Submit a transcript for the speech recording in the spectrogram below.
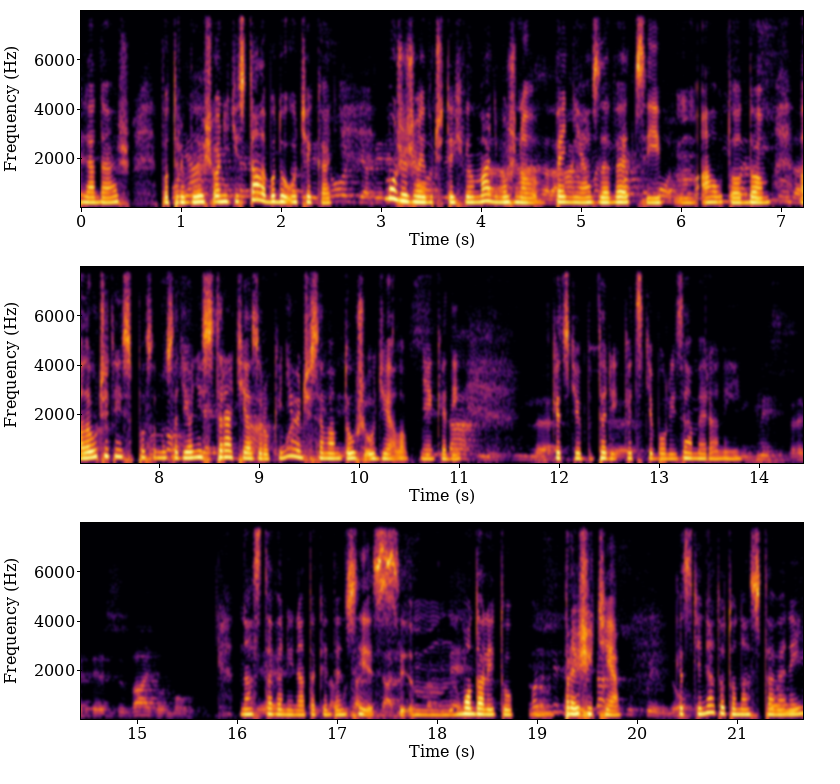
hľadáš, potrebuješ, oni ti stále budú utekať. Môžeš aj v určitej chvíli mať možno peniaze, veci, auto, dom, ale určitým spôsobom sa ti oni stratia z ruky. Neviem, či sa vám to už udialo niekedy, keď ste, tedy, keď ste boli zameraní nastavený na také ten si, si, modalitu prežitia. Keď ste na toto nastavení,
